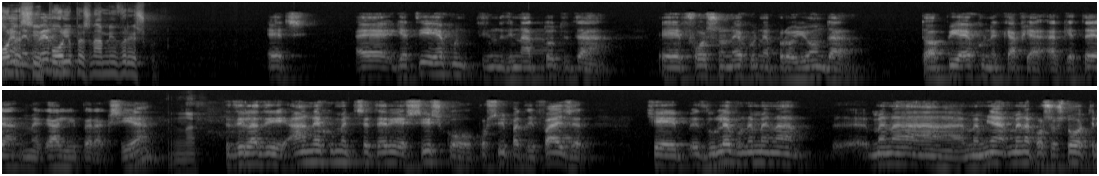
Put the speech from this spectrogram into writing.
όλες οι υπόλοιπες να μην βρίσκουν. Έτσι. Ε, γιατί έχουν την δυνατότητα εφόσον έχουν προϊόντα τα οποία έχουν κάποια αρκετά μεγάλη υπεραξία. Ναι. Δηλαδή, αν έχουμε τις εταιρείες Cisco, όπως είπατε, η Pfizer, και δουλεύουν με ένα, με ένα, με μια, με ένα ποσοστό 30-40%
